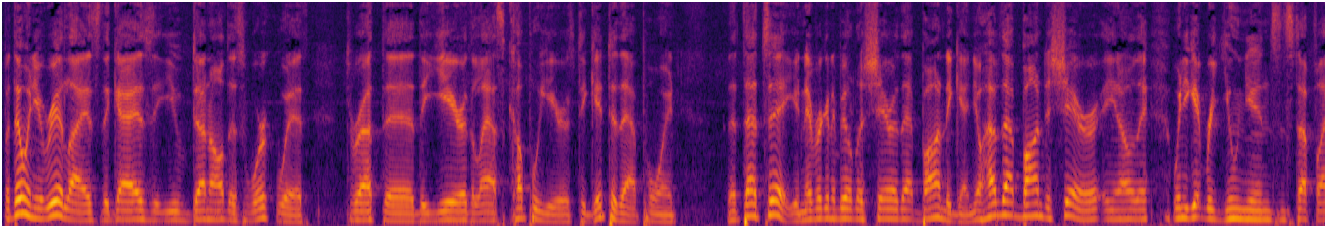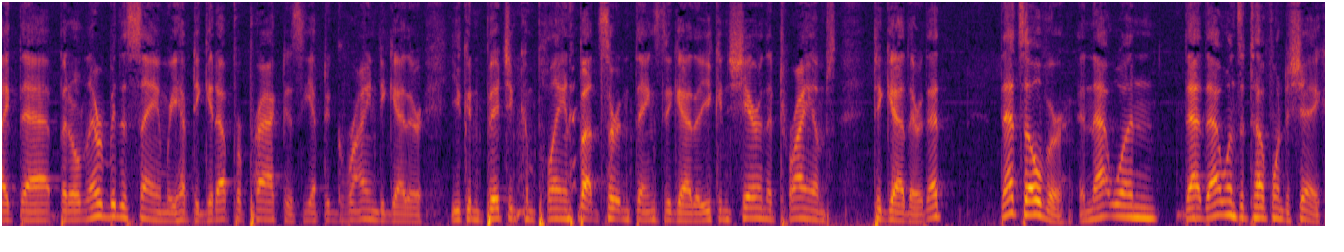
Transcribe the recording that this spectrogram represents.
But then when you realize the guys that you've done all this work with throughout the the year, the last couple years to get to that point, that that's it. You're never going to be able to share that bond again. You'll have that bond to share, you know, they, when you get reunions and stuff like that, but it'll never be the same where you have to get up for practice, you have to grind together, you can bitch and complain about certain things together, you can share in the triumphs together. That that's over. And that one that that one's a tough one to shake.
